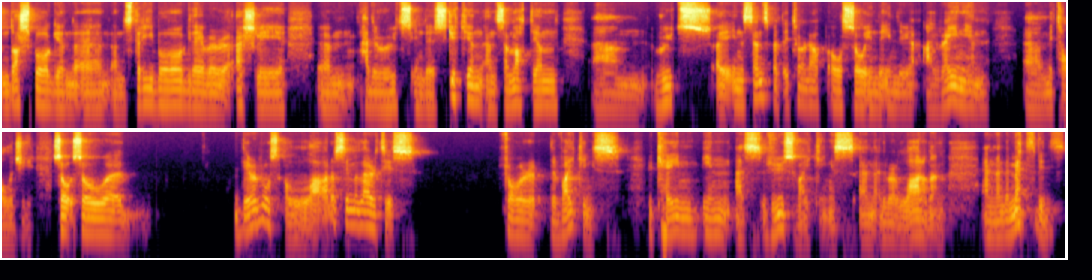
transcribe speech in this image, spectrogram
and Dazhbog and, and, and Stribog, they were actually um, had their roots in the Scythian and Sarmatian um, roots uh, in a sense, but they turned up also in the in the Iranian uh, mythology. So so uh, there was a lot of similarities for the Vikings who came in as Rus Vikings, and, and there were a lot of them. And when they met with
